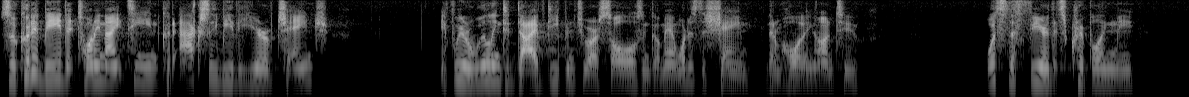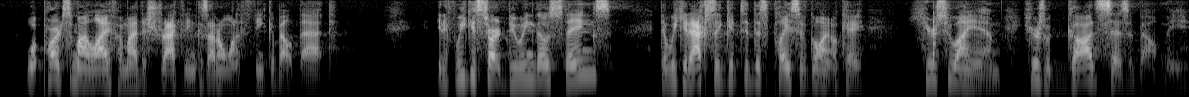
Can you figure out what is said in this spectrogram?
So, could it be that 2019 could actually be the year of change? If we were willing to dive deep into our souls and go, man, what is the shame that I'm holding on to? What's the fear that's crippling me? What parts of my life am I distracting because I don't want to think about that? And if we could start doing those things, that we could actually get to this place of going, okay, here's who I am, here's what God says about me.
